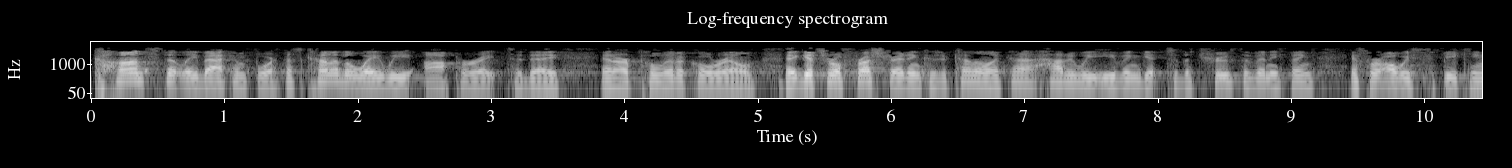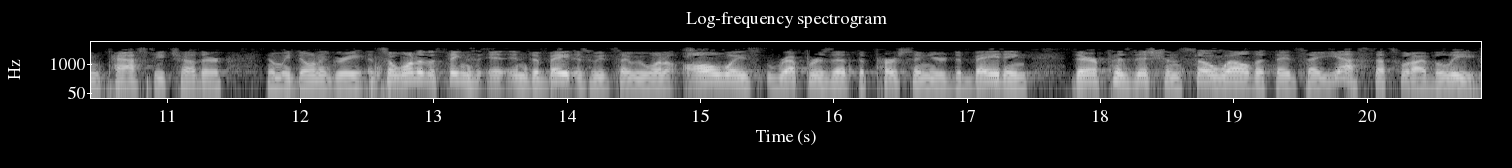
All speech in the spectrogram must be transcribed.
Constantly back and forth. That's kind of the way we operate today in our political realm. It gets real frustrating because you're kind of like, ah, "How do we even get to the truth of anything if we're always speaking past each other?" and we don't agree. And so one of the things in, in debate is we'd say we want to always represent the person you're debating their position so well that they'd say, Yes, that's what I believe.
